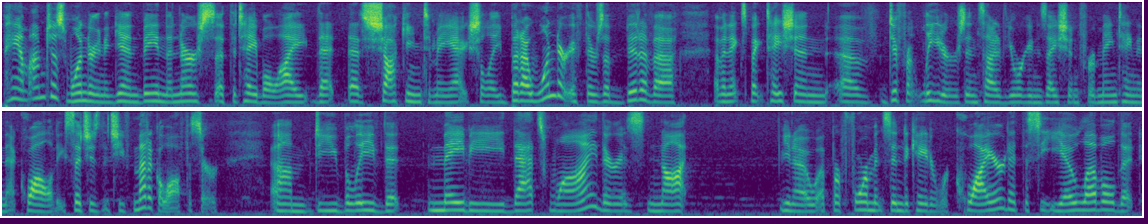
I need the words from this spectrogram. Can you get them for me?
Pam, I'm just wondering again, being the nurse at the table, I that that's shocking to me actually. But I wonder if there's a bit of a of an expectation of different leaders inside of the organization for maintaining that quality, such as the chief medical officer. Um, do you believe that maybe that's why there is not, you know, a performance indicator required at the CEO level? That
